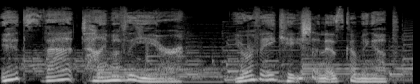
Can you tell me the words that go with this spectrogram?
It's that time of the year. Your vacation is coming up.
